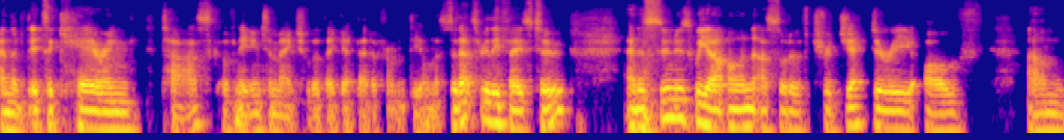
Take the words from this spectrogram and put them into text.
And that it's a caring task of needing to make sure that they get better from the illness. So that's really phase two. And as soon as we are on a sort of trajectory of um,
